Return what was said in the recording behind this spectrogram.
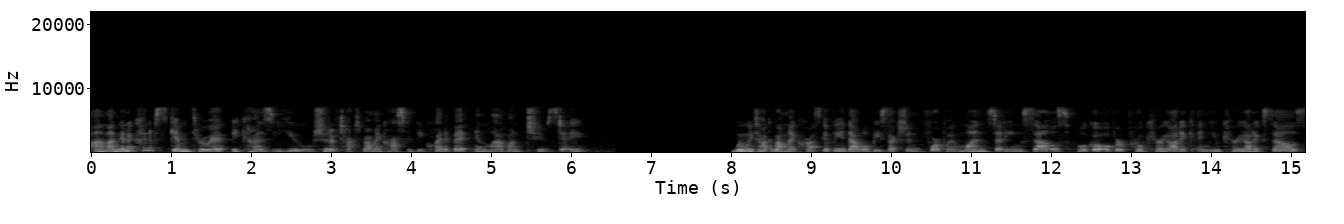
Um, I'm going to kind of skim through it because you should have talked about microscopy quite a bit in lab on Tuesday. When we talk about microscopy, that will be section 4.1, studying cells. We'll go over prokaryotic and eukaryotic cells,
